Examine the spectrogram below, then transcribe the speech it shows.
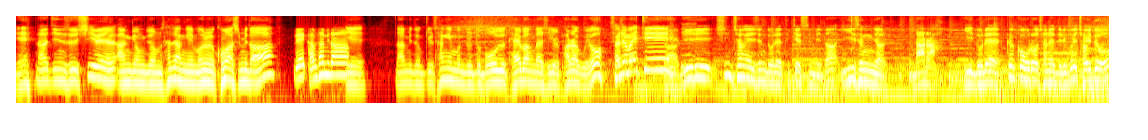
예. 나진수 시웰 안경점 사장님 오늘 고맙습니다. 네, 감사합니다. 예, 남이동길 상인분들도 모두 대박 나시길 바라고요. 사장 화이팅! 자, 미리 신청해 주신 노래 듣겠습니다. 이승열 나라 이 노래 끝곡으로 전해드리고요. 저희도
